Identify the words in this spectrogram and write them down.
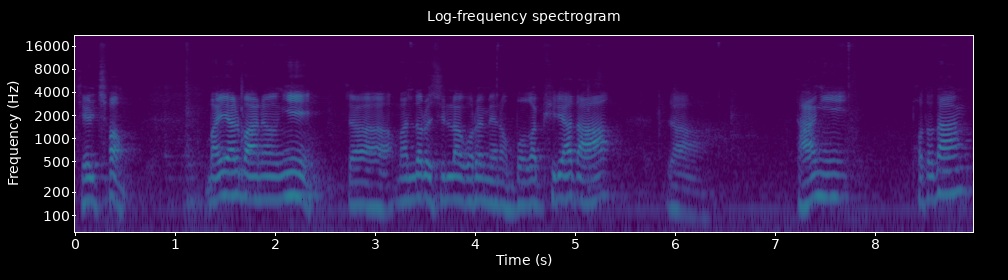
제일 처음 마이알 반응이 자 만들어지려고 그러면 뭐가 필요하다? 자, 당이 포도당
